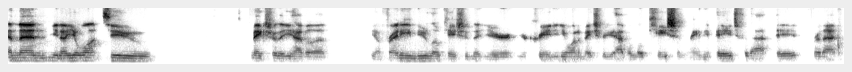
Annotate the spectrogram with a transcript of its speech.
And then you know you want to make sure that you have a you know for any new location that you're you're creating you want to make sure you have a location landing page for that page for that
